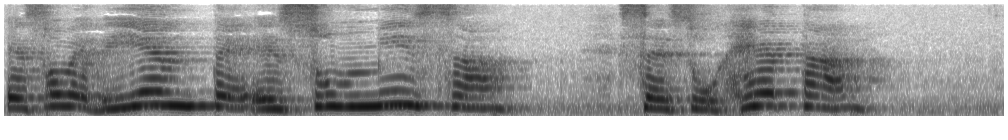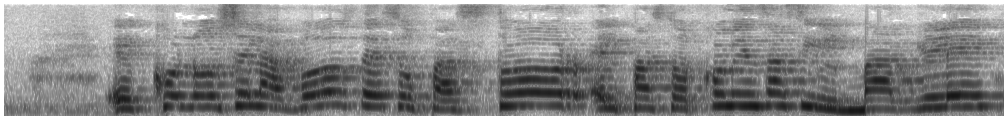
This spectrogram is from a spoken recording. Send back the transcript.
es obediente, es sumisa, se sujeta, eh, conoce la voz de su pastor, el pastor comienza a silbarle,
